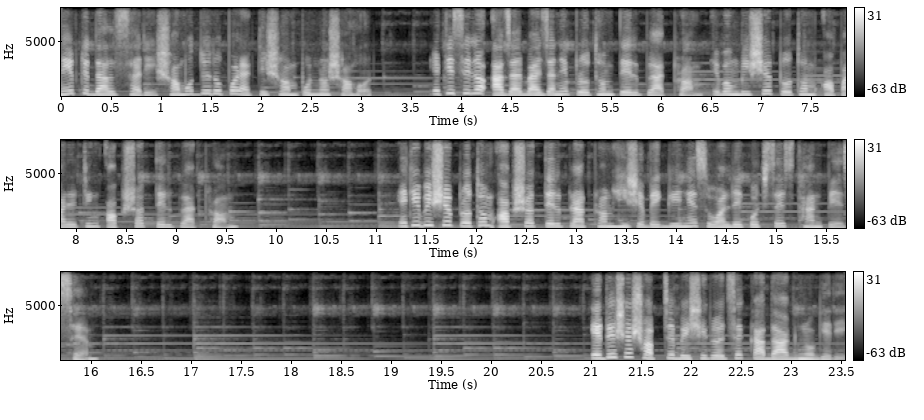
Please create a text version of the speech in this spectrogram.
নেফট দালসারি সমুদ্রের ওপর একটি সম্পূর্ণ শহর। এটি ছিল আজারবাইজানের প্রথম তেল প্ল্যাটফর্ম এবং বিশ্বের প্রথম অপারেটিং অফশোর তেল প্ল্যাটফর্ম। এটি বিশ্বের প্রথম অফশোর তেল প্ল্যাটফর্ম হিসেবে গ্রিনেস ওয়ার্ল্ড রেকর্ডসে স্থান পেয়েছে। এদেশে সবচেয়ে বেশি রয়েছে কাদা আগ্নেয়গিরি।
